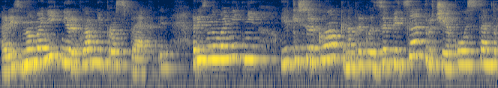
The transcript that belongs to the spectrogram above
різноманітні рекламні проспекти, різноманітні якісь рекламки, наприклад, з епіцентру чи якогось центру,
